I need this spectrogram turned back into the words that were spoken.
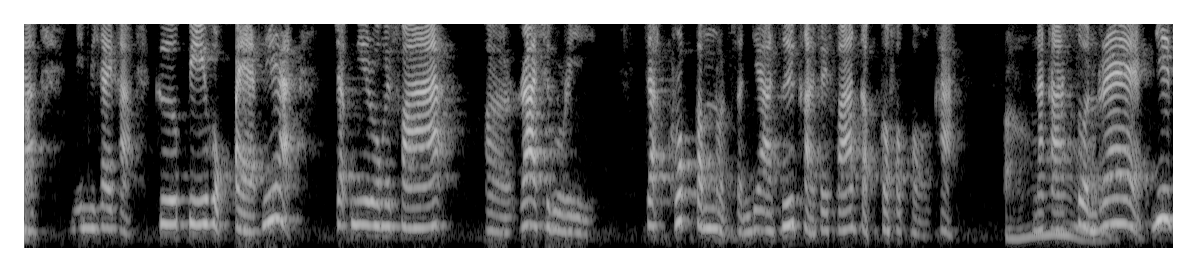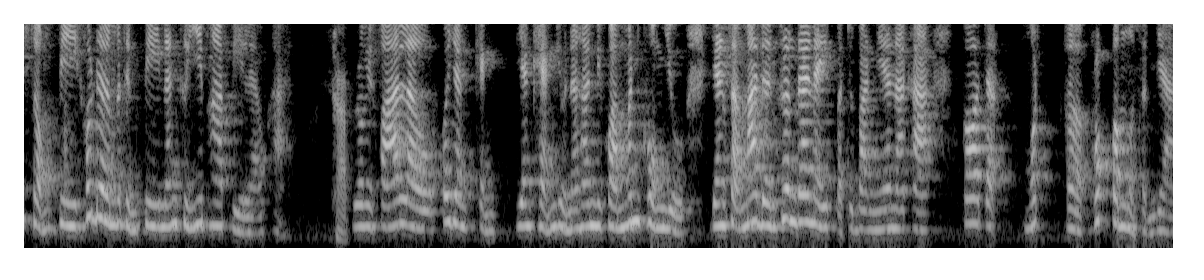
ละนี่ไม่ใช่ค่ะ คือปี 68 เนี่ยจะมีโรงไฟฟ้าราชบุรี จะครบกำหนดสัญญาซื้อขายไฟฟ้ากับกฟผค่ะ นะคะ ส่วนแรก 22 ปีเขาเดินมาถึงปีนั้นคือ 25 ปีแล้วค่ะโรงไฟฟ้าเราก็ยังแข็งยังแข็งอยู่นะคะ มีความมั่นคงอยู่ ยังสามารถเดินเครื่องได้ในปัจจุบันนี้นะคะ ก็จะมดครบกำหนดสัญญา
